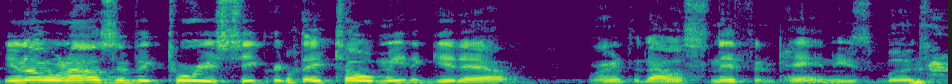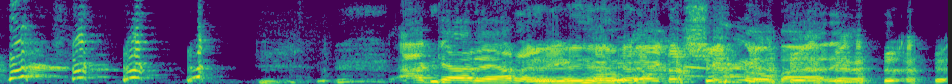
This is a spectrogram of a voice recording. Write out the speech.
You know, when I was in Victoria's Secret, they told me to get out. Granted, I was sniffing panties, but I got out. I didn't go back and shoot nobody.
